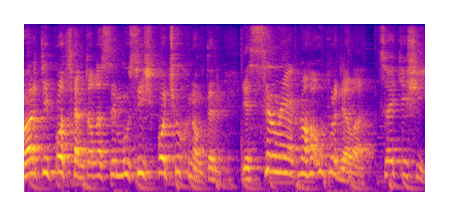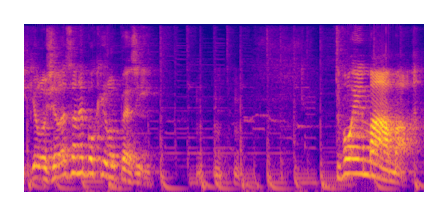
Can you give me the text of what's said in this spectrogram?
Marti, pojď sem, tohle si musíš počuchnout, ten je silný jak noha u prdele. Co je těžší, kilo železa nebo kilo peří? Tvoje máma.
